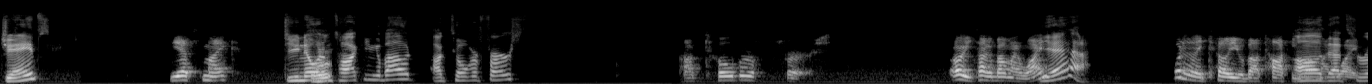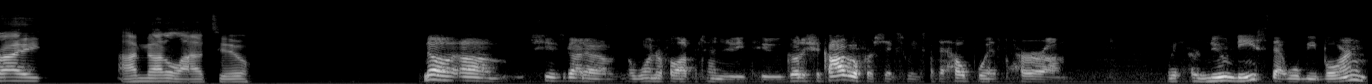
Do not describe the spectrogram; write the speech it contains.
James? Yes, Mike. Do you know what I'm talking about? October 1st? October 1st. Oh, you talking about my wife? Yeah. What did I tell you about talking oh, about that's wife? right. I'm not allowed to. No, um, she's got a, a, wonderful opportunity to go to Chicago for six weeks to help with her um, with her new niece that will be born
